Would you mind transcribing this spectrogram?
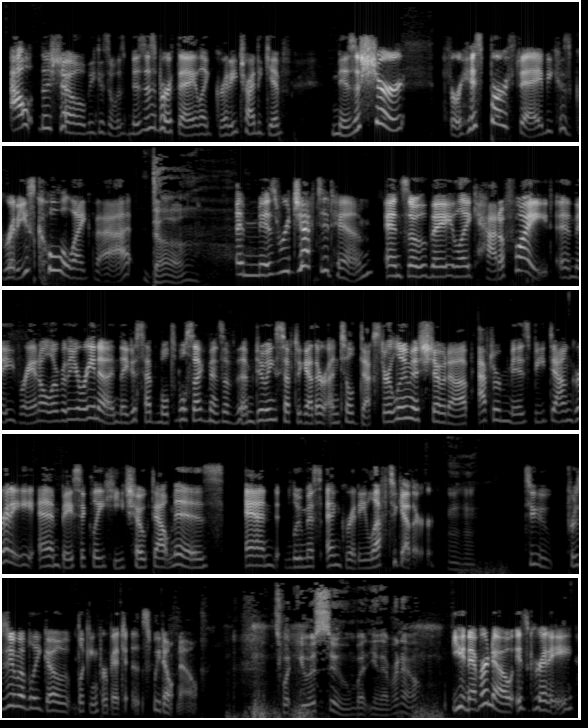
the show because it was Miz's birthday. Like Gritty tried to give Miz a shirt for his birthday because Gritty's cool like that Duh. and Miz rejected him, and so they like had a fight, and they ran all over the arena, and they just had multiple segments of them doing stuff together until Dexter Lumis showed up after Miz beat down Gritty, and basically he choked out Miz, and Lumis and Gritty left together Mm-hmm. to presumably go looking for bitches. We don't know. It's what you assume, but you never know. You never know. It's Gritty.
